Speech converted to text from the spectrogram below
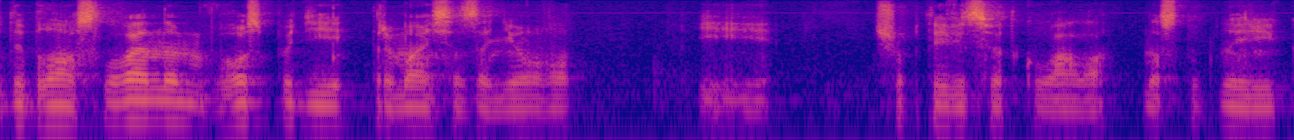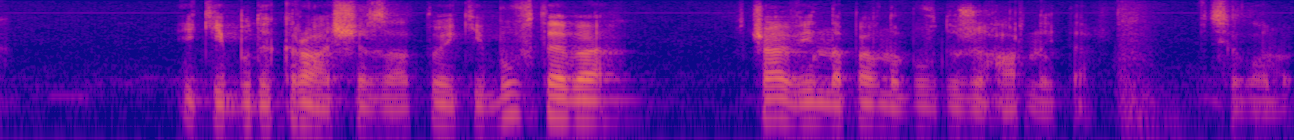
Буде благословенним в Господі, тримайся за нього. І щоб ти відсвяткувала наступний рік, який буде краще за той, який був в тебе. Хоча він, напевно, був дуже гарний теж в цілому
